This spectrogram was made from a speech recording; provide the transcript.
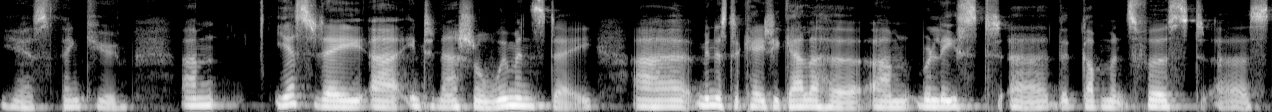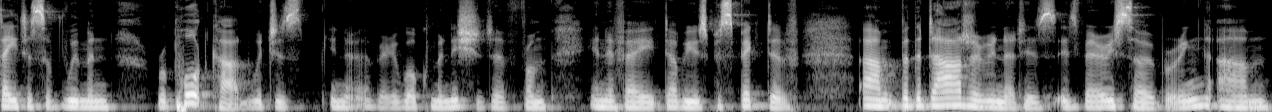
Yes, thank you. Um, yesterday, uh, International Women's Day, uh, Minister Katy Gallagher um, released uh, the government's first uh, Status of Women report card, which is you know, a very welcome initiative from NFAW's perspective. Um, but the data in it is, is very sobering. Um,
